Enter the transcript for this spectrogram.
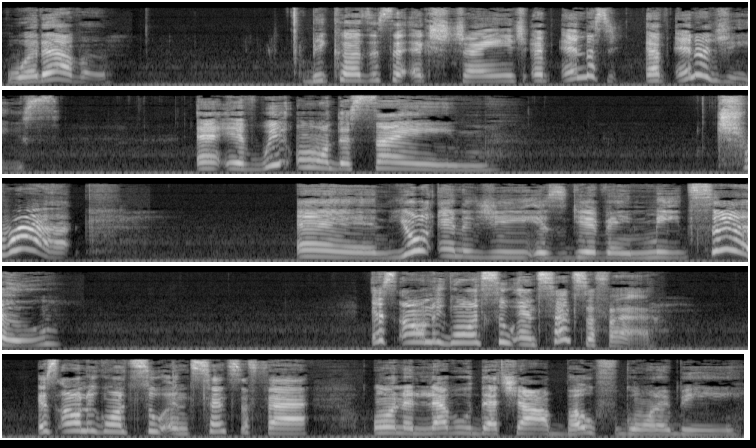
whatever. Because it's an exchange of, ener- of energies. And if we on the same track and your energy is giving me too, it's only going to intensify. It's only going to intensify on a level that y'all both going to be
